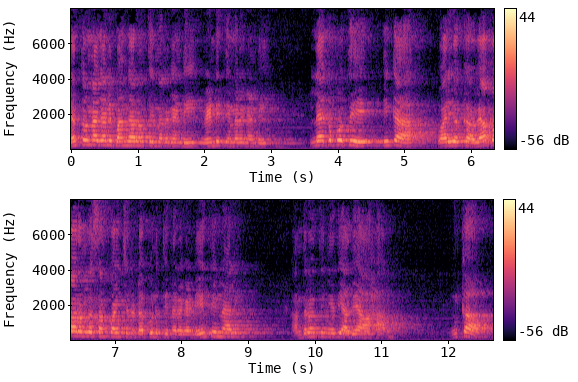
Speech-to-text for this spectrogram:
ఎంత ఉన్నా కానీ బంగారం తినరగండి వెండి తినరగండి లేకపోతే ఇంకా వారి యొక్క వ్యాపారంలో సంపాదించిన డబ్బును తినరగండి ఏం తినాలి? అందరం తినేది అదే ఆహారం. ఇంకా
